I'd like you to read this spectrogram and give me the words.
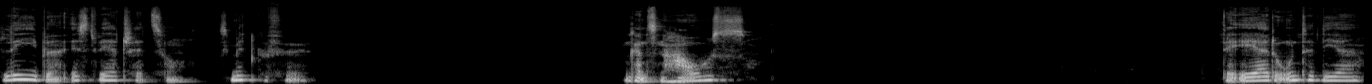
Liebe, ist Wertschätzung, ist Mitgefühl. Im ganzen Haus der Erde unter dir,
